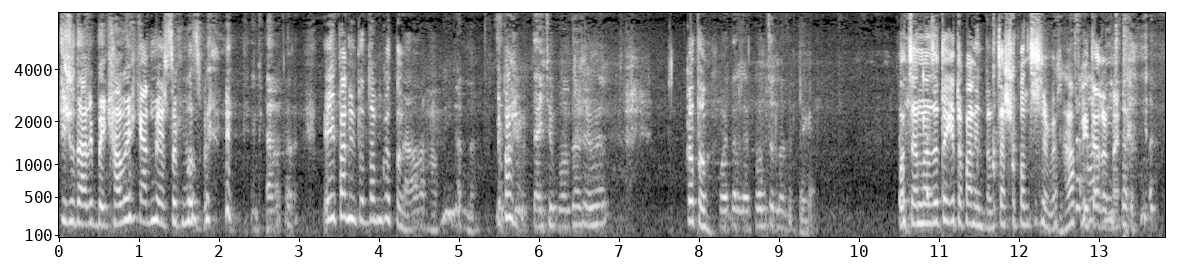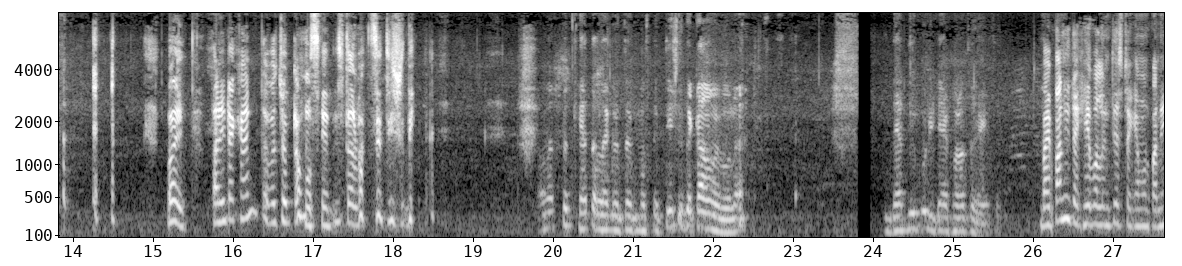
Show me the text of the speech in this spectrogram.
টিস্যু তো আরিফ ভাই খাবে কাটবে আর চোখ বসবে। এই পানিটার দাম কত? কত? পঁয়তাল্লিশ পঞ্চান্ন হাজার টাকা। পঞ্চান্ন হাজার টাকা তো পানির দাম চারশো পঞ্চাশ এমএল হাফ লিটারও না ভাই পানিটা খান তবে চোখটা মোছেন স্টার বাক্সের টিস্যু দিয়ে। আমার তো খেতে লাগবে তো মস্তে টিস্যুতে কাম হইব না। দেড় দুই কোটি টাকা খরচ হয়ে গেছে। ভাই পানিটা খেয়ে বলেন টেস্টটা কেমন পানি?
